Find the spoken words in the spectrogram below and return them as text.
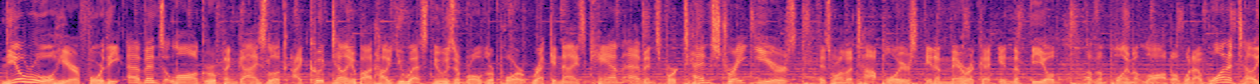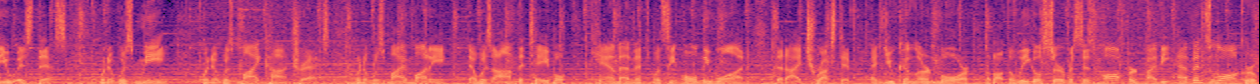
Neil Ruhl here for the Evans Law Group. And guys, look, I could tell you about how U.S. News and World Report recognized Cam Evans for 10 straight years as one of the top lawyers in America in the field of employment law. But what I want to tell you is this when it was me, when it was my contracts, when it was my money that was on the table, Cam Evans was the only one that I trusted. And you can learn more about the legal services offered by the Evans Law Group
